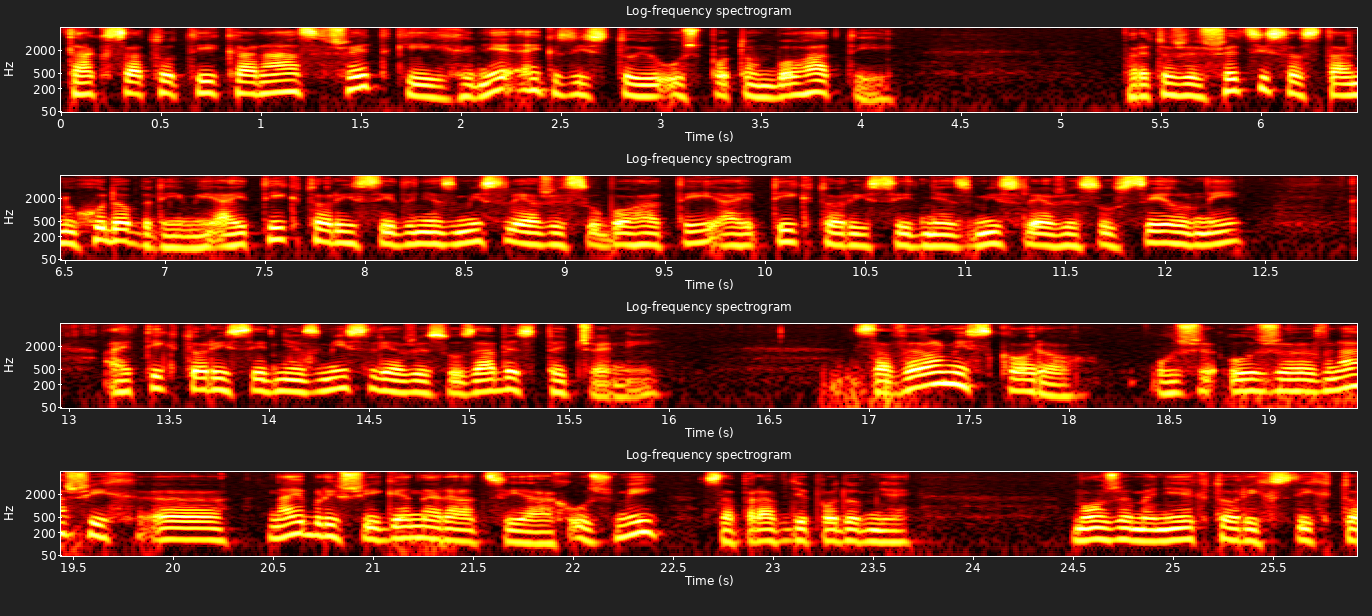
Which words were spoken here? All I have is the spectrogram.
tak sa to týka nás všetkých. Neexistujú už potom bohatí. Pretože všetci sa stanú chudobnými. Aj tí, ktorí si dnes myslia, že sú bohatí, aj tí, ktorí si dnes myslia, že sú silní, aj tí, ktorí si dnes myslia, že sú zabezpečení sa veľmi skoro, už, už v našich e, najbližších generáciách, už my sa pravdepodobne môžeme niektorých z týchto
